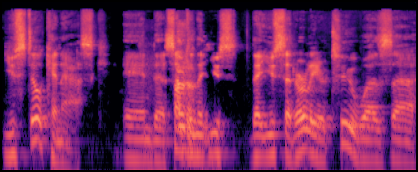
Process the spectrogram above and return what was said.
you still can ask. And uh, something that you that you said earlier too was uh,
